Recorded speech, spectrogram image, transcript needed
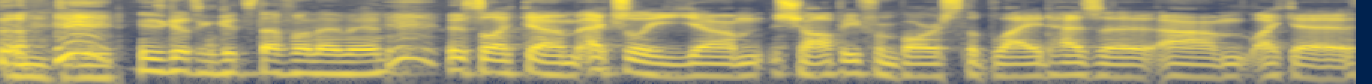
Indeed. He's got some good stuff on there, man. It's like um actually um Sharpie from Boris the Blade has a um like a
